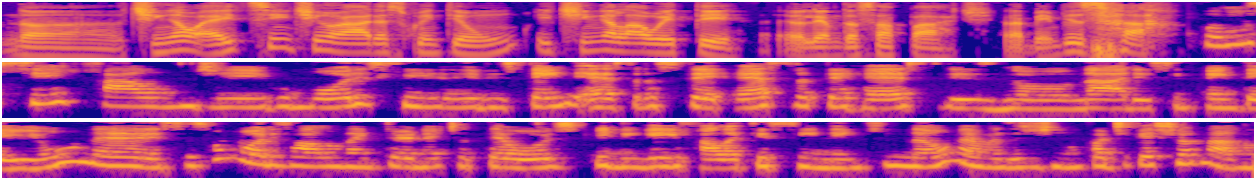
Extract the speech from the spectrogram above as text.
na. Tinha. Aí sim tinha a área 51 e tinha lá o ET. Eu lembro dessa parte. Era bem bizarro. Como se falam de rumores que eles têm extraterrestres no, na área 51, né? Esses rumores rolam na internet até hoje e ninguém fala que sim nem que não, né? Mas a gente não pode questionar, não,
